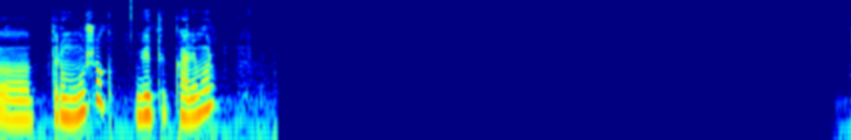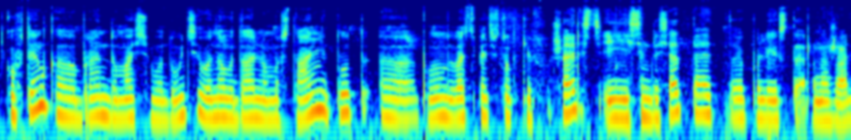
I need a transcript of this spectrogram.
е, тримушок від Carimor. Ковтинка бренду Massimo Dutti, вона в ідеальному стані. Тут, е, по-моєму, 25% шерсть і 75% поліестер, на жаль.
